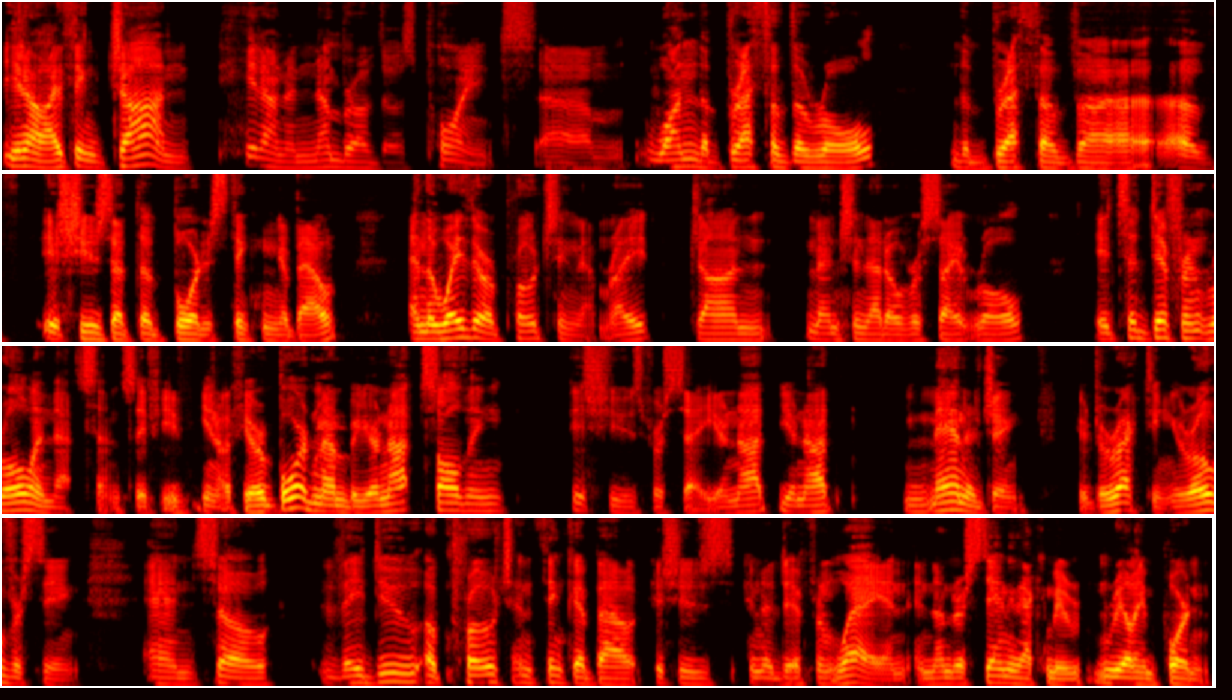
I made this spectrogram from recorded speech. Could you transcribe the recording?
You know, I think John hit on a number of those points. Um, one, the breadth of the role, the breadth of uh, of issues that the board is thinking about, and the way they're approaching them. Right, John mentioned that oversight role. It's a different role in that sense. If you, you know, if you're a board member, you're not solving issues per se. You're not, you're not managing, you're directing, you're overseeing. And so they do approach and think about issues in a different way and, and understanding that can be really important.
